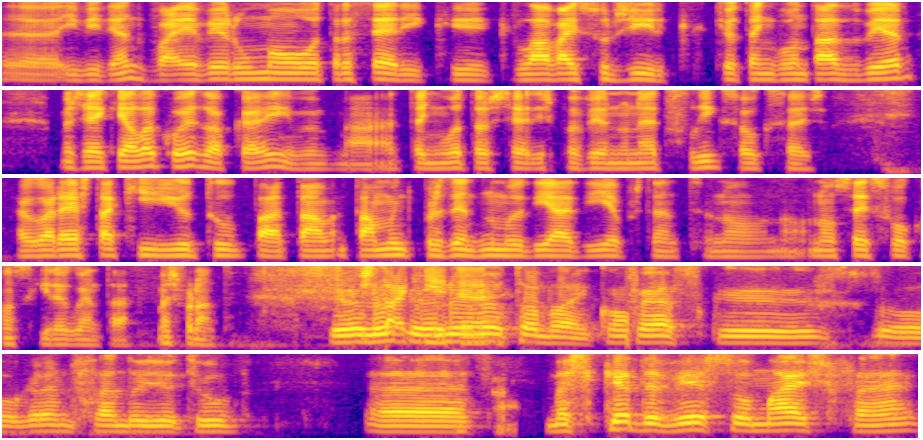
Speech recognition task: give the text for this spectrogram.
Uh, evidente que vai haver uma ou outra série que, que lá vai surgir que, que, eu tenho vontade de ver, mas é aquela coisa, ok, ah, tenho outras séries para ver no Netflix ou o que seja. Agora esta aqui, YouTube, está tá muito presente no meu dia a dia, portanto não, não, não sei se vou conseguir aguentar, mas pronto. Eu, Está aqui, eu, é... eu também, confesso que sou grande fã do YouTube, uh, mas cada vez sou mais fã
